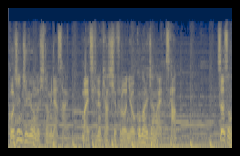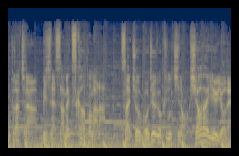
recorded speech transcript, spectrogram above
個人事業主の皆さん毎月のキャッシュフローにお困りじゃないですか？セゾンプラチナビジネスアメックスカードなら最長56日の支払い猶予で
